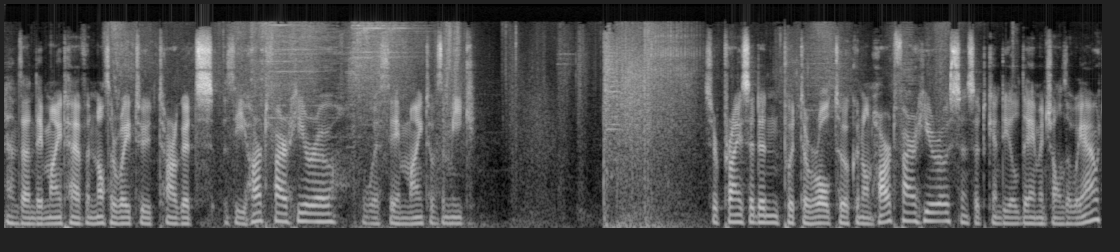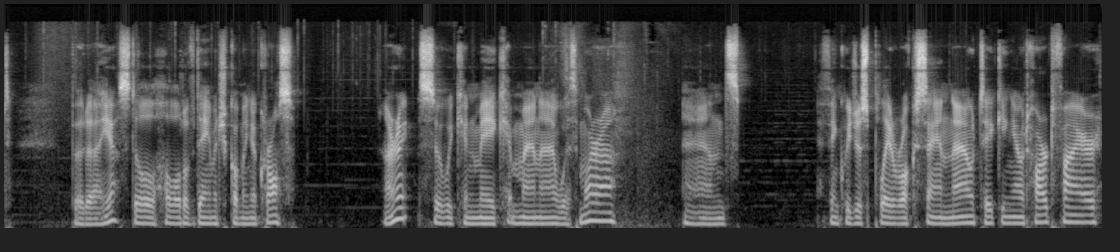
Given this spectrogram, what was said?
And then they might have another way to target the Heartfire hero with a Might of the Meek. Surprised I didn't put the role token on Heartfire hero since it can deal damage on the way out. But uh, yeah, still a lot of damage coming across. Alright, so we can make mana with Muerra. And I think we just play Roxanne now, taking out Heartfire.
